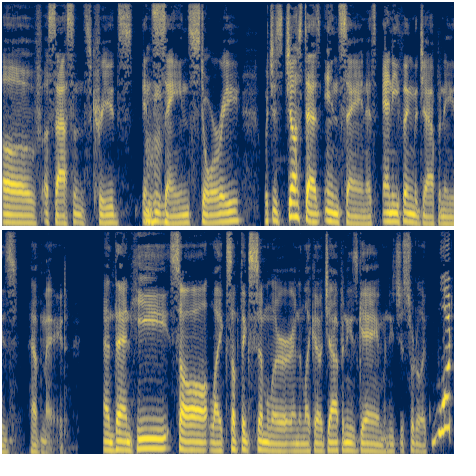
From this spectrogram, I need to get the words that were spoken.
of Assassin's Creed's mm-hmm. insane mm-hmm. story, which is just as insane as anything the Japanese have made. And then he saw like something similar in like a Japanese game, and he's just sort of like, "What?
